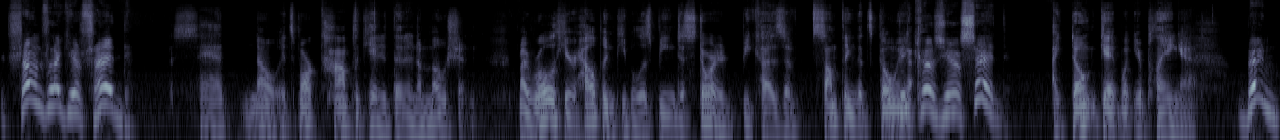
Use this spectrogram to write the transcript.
It sounds like you're sad. Sad? No, it's more complicated than an emotion. My role here helping people is being distorted because of something that's going. Because you're sad. I don't get what you're playing at. Ben,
